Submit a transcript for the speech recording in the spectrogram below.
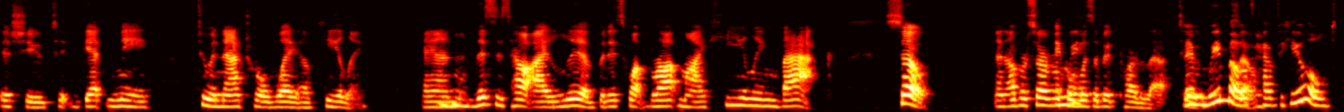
issue to get me to a natural way of healing, and Mhm. this is how I live. But it's what brought my healing back. So, and upper cervical we- was a big part of that too. and we both So- have healed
